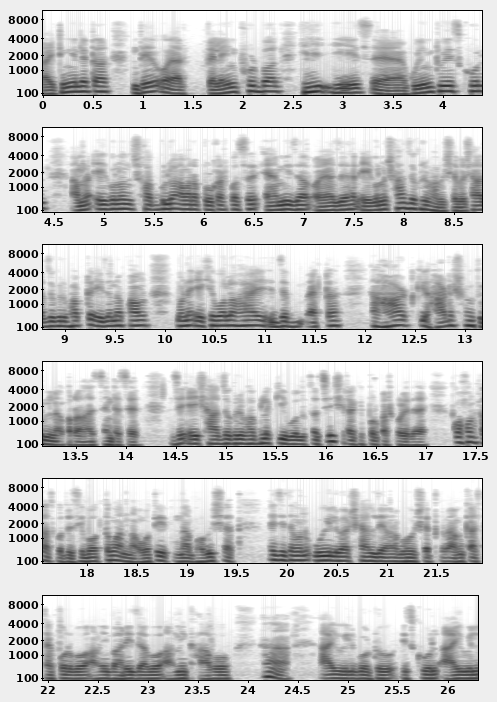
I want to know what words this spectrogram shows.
writing a letter they were playing football he he is going to school আমরা এগুলো সবগুলো আমরা প্রকাশ করছে অ্যামি যার অয়াজার এগুলো সাহায্যকারী ভাব হিসেবে। সাহায্যকারী ভাবটা এই জন্য ফাউন্ড মানে একে বলা হয় যে একটা হার্ট কি হার্টের সঙ্গে তুলনা করা হয় সেন্টেন্সের যে এই সাহায্যকারী ভাবগুলো কী বলতে চাচ্ছি সেটাকে প্রকাশ করে দেয়। কখন কাজ করতেছি? বর্তমান না অতীত না ভবিষ্যৎ? এই যে যেমন উইল বা শ্যাল দিয়ে আমরা ভবিষ্যৎ করে আমি কাজটা করব, আমি বাড়ি যাব, আমি খাব হ্যাঁ I will go to school I will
